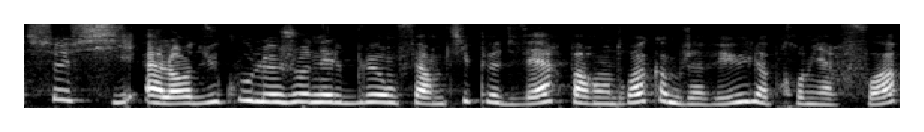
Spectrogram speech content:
ceci. Alors du coup le jaune et le bleu on fait un petit peu de vert par endroit comme j'avais eu la première fois.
